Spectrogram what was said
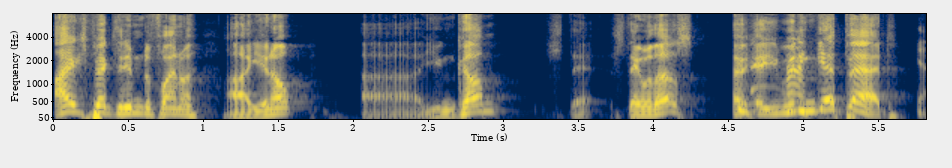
I expected him to find a, uh, you know, uh, you can come, stay, stay with us. Uh, uh, we didn't get that. Yeah.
